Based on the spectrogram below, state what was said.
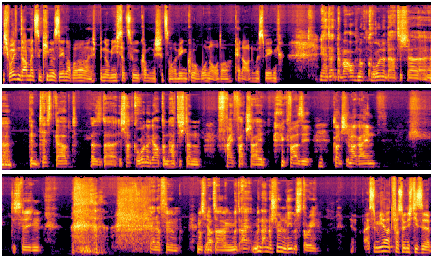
Ich wollte ihn damals im Kino sehen, aber ich bin irgendwie nicht dazu gekommen. Ich schätze mal wegen Corona oder keine Ahnung weswegen. Ja, da, da war auch noch Corona, da hatte ich ja äh, mhm. den Test gehabt. Also da, ich hatte Corona gehabt und hatte ich dann Freifahrtschein quasi. Konnte ich immer rein. Deswegen. Geiler Film, muss ja. man sagen. Mit, mit einer schönen Liebesstory. Ja, also mir hat persönlich diese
